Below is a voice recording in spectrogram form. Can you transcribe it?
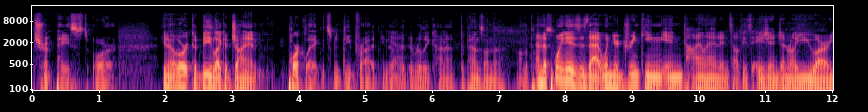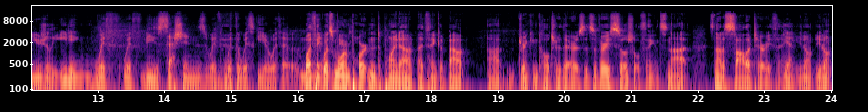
shrimp paste, or you know, or it could be like a giant pork leg that's been deep fried. You know, Yeah. it, it really kind of depends on the on the place. and the point is, is that when you're drinking in Thailand and Southeast Asia in general, you are usually eating with with these sessions with with the whiskey or with a. Well, I think what's more important to point out, I think, about uh, drinking culture there is it's a very social thing. It's not it's not a solitary thing. Yeah. You don't you don't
